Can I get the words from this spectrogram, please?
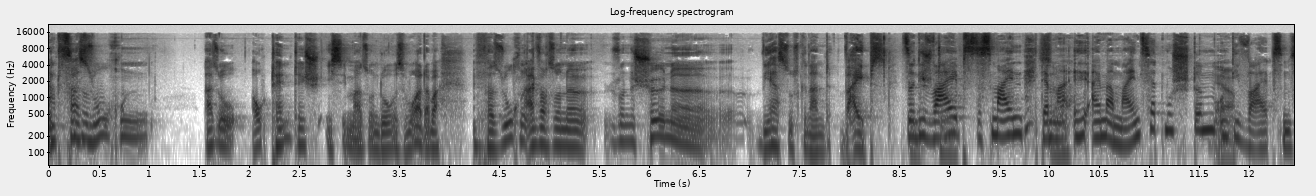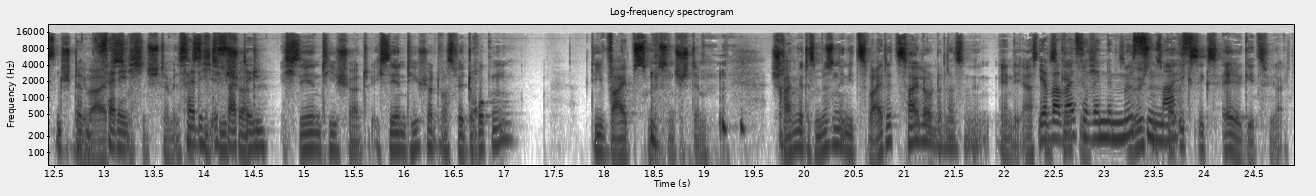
Und versuchen, also authentisch ist immer so ein doofes Wort, aber versuchen einfach so eine, so eine schöne, wie hast du es genannt, Vibes. So die entstehen. Vibes, das mein, der So. Mi- einmal Mindset muss stimmen Ja. und die Vibes müssen Die stimmen. Vibes Fertig. müssen stimmen. Ist Fertig ist das? Ding. Ich sehe ein T-Shirt. Ich sehe ein T-Shirt, was wir drucken. Die Vibes müssen stimmen. Schreiben wir das müssen in die zweite Zeile oder lassen in die erste? Ja, aber weißt du, wenn du müssen höchstens bei machst- XXL geht's vielleicht.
